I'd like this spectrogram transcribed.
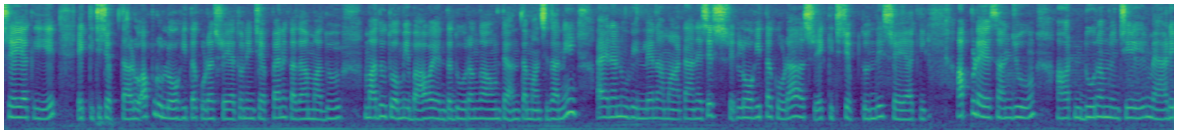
శ్రేయకి ఎక్కించి చెప్తాడు. అప్పుడు లోహిత కూడా శ్రేయతో నేను చెప్పాను కదా మధు మధుతో మీ బావ ఎంత దూరంగా ఉంటే అంత మంచిదని. అయినా నువ్వు వినలేనా మాట అనేసి లోహిత కూడా ఎక్కించి చెప్తుంది శ్రేయకి. అప్పుడే సంజు దూరం నుంచి మ్యాడీ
